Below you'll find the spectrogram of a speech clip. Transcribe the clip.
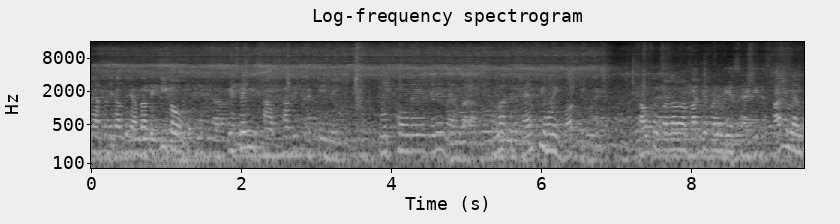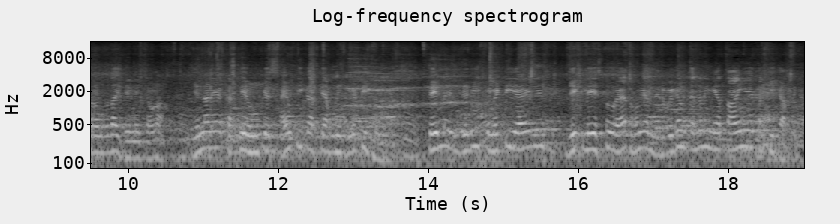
ਮੈਸੇਜ ਗਲਤ ਜਾਂਦਾ, ਤੇ ਕੀ ਕਹੋਗੇ? ਕਿਸੇ ਵੀ ਸੰਸਥਾ ਦੀ ਤਰੱਕੀ ਲਈ ਉੱਥੋਂ ਦੇ ਜਿਹੜੇ ਮੈਂਬਰ ਆ, ਉਹਨਾਂ ਦੀ ਸਹਿਮਤੀ ਹੋਣੀ ਬਹੁਤ ਜ਼ਰੂਰੀ ਹੈ। ਸਭ ਤੋਂ ਪਹਿਲਾਂ ਮੈਂ ਬਾਗੇ ਪਿੰਡ ਦੀ ਸੋਸਾਇਟੀ ਦੇ ਸਾਰੇ ਮੈਂਬਰਾਂ ਨੂੰ ਵਧਾਈ ਦੇਣੀ ਚਾਹੁੰਦਾ, ਜਿਨ੍ਹਾਂ ਨੇ ਇਕੱਠੇ ਹੋ ਕੇ ਸਹਿਮਤੀ ਕਰਕੇ ਆਪਣੀ ਕਮੇਟੀ ਚੁਣੀ ਹੈ। ਤਿੰਨ ਜਿਹੜੀ ਕਮੇਟੀ ਹੈ ਇਹ ਜੇ ਕਲੇਸ਼ ਤੋਂ ਰਹਿਤ ਹੋਈਆਂ, ਨਿਰਵਿਘਨ ਚੱਲਣਗੀਆਂ, ਤਾਂ ਹੀ ਇਹ ਤਰੱਕੀ ਕਰਦੀਆਂ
